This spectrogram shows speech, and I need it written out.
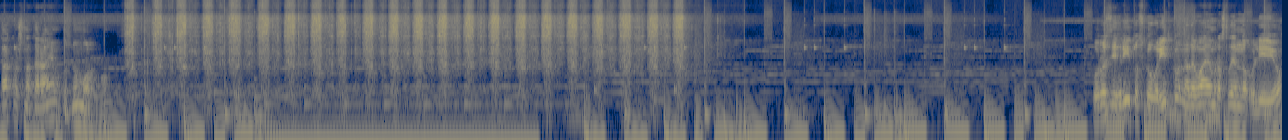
Також натираємо одну моркву. У розігріту сковорідку наливаємо рослинну олію.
